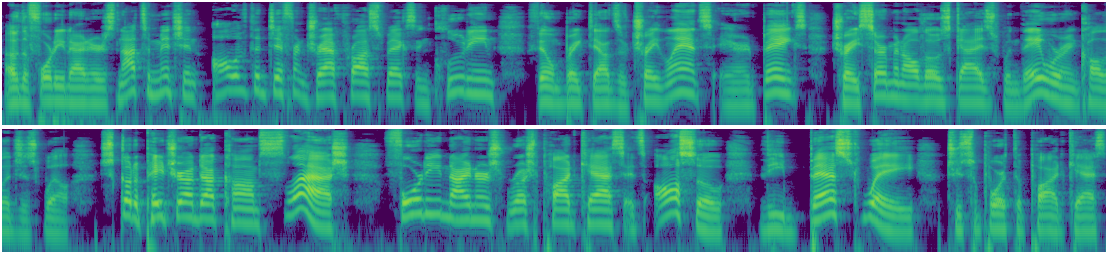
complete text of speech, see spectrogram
of the 49ers, not to mention all of the different draft prospects, including film breakdowns of Trey Lance, Aaron Banks, Trey Sermon, all those guys when they were in college as well. Just go to patreon.com slash 49ers Rush Podcast. It's also the best way to support the podcast.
